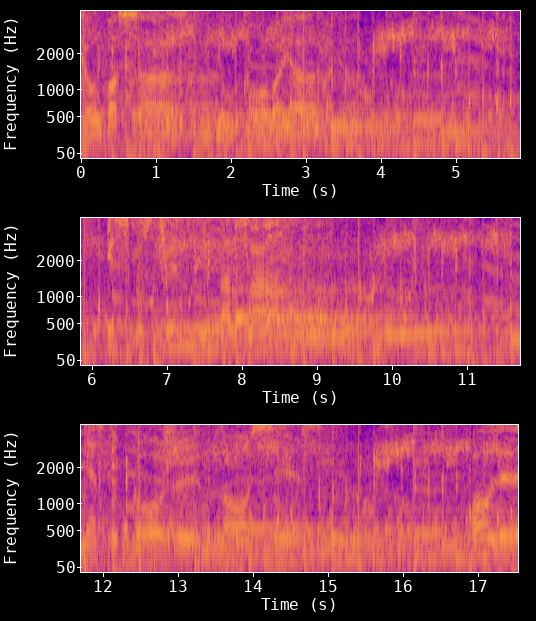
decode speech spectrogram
Колбаса белковая искусственный нарзан Вместо кожи носим полиуретан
